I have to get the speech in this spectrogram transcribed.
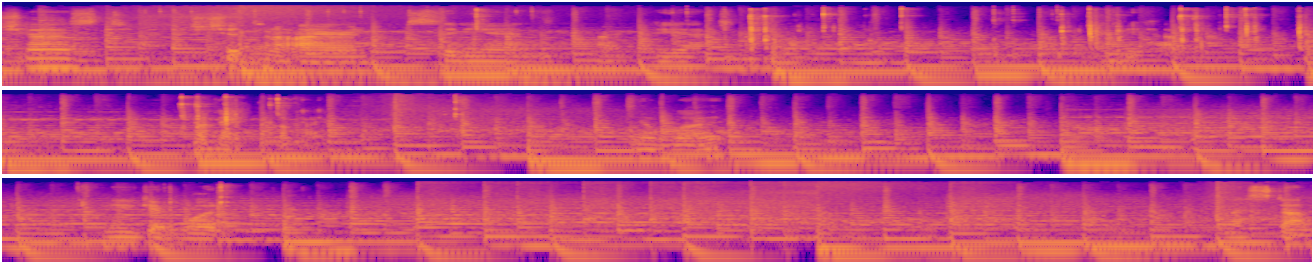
Chest. Shit ton of iron. Obsidian. Iron pickaxe. You? I need to get wood. Messed up.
